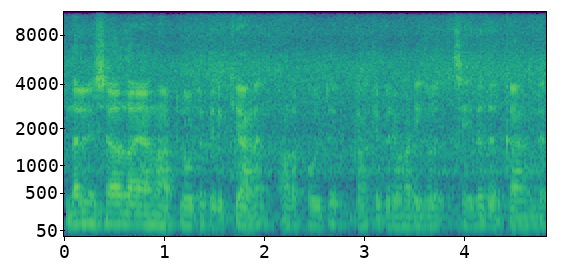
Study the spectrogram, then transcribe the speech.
എന്തായാലും നിശാദായ ഞാൻ നാട്ടിലോട്ട് തിരിക്കുകയാണ് അവിടെ പോയിട്ട് ബാക്കി പരിപാടികൾ ചെയ്ത് തീർക്കാറുണ്ട്.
